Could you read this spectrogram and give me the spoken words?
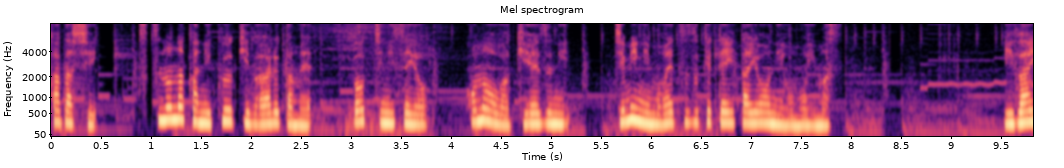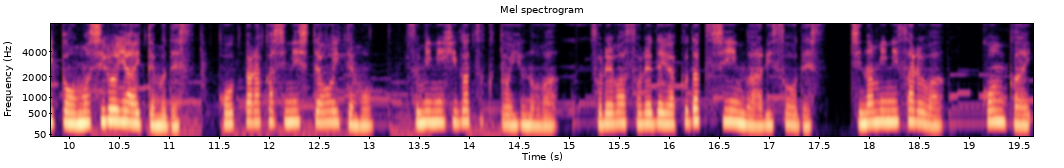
ただし、筒の中に空気があるため、どっちにせよ、炎は消えずに、地味に燃え続けていたように思います。意外と面白いアイテムです。ほったらかしにしておいても、炭に火がつくというのは、それはそれで役立つシーンがありそうです。ちなみに猿は、今回、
